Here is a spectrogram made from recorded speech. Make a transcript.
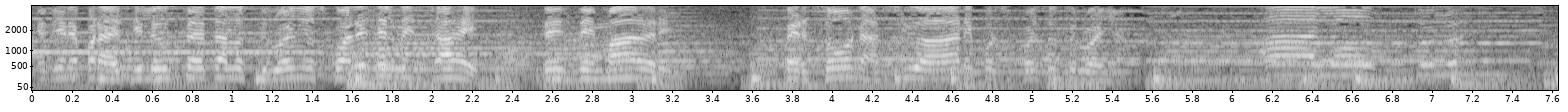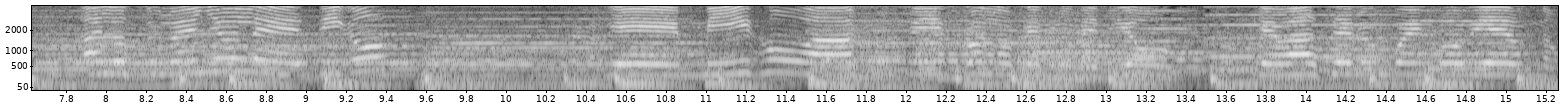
¿Qué tiene para decirle usted a los tulueños? ¿Cuál es el mensaje desde madre, persona, ciudadana y por supuesto tulueña? A los, tulu- a los tulueños les digo que mi hijo va a cumplir con lo que prometió, que va a ser un buen gobierno,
